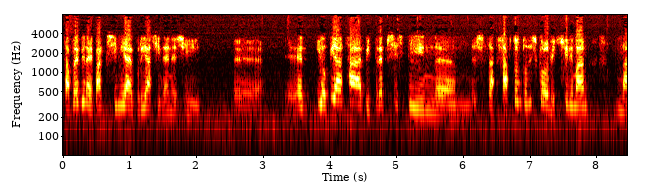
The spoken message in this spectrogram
θα πρέπει να υπάρξει μια ευρεία συνένεση ε, ε, η οποία θα επιτρέψει στην, ε, σε αυτόν το δύσκολο εγχείρημα να,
